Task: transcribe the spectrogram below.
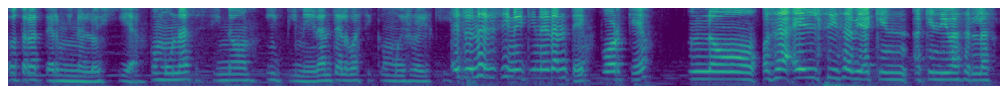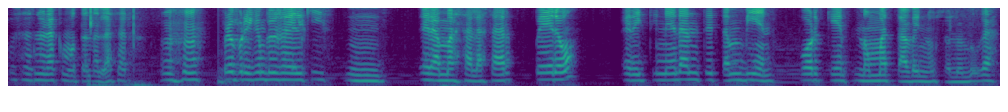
otra terminología, como un asesino itinerante, algo así como Israel Key. Es un asesino itinerante porque no... O sea, él sí sabía a quién, a quién le iba a hacer las cosas, no era como tan al azar. Pero por ejemplo, Israel Kiss mm, era más al azar, pero era itinerante también porque no mataba en un solo lugar.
